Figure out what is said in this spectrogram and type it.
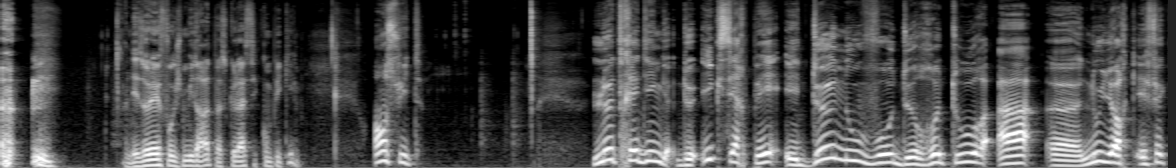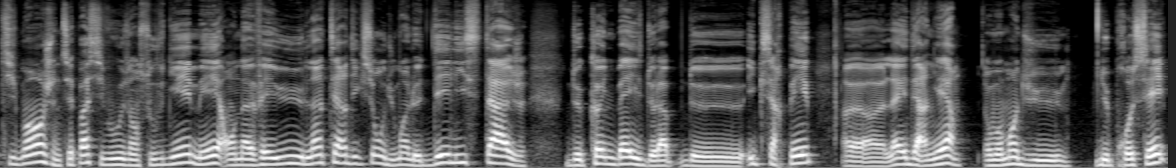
Désolé, il faut que je m'hydrate parce que là c'est compliqué. Ensuite, le trading de XRP est de nouveau de retour à euh, New York. Effectivement, je ne sais pas si vous vous en souveniez, mais on avait eu l'interdiction, ou du moins le délistage de Coinbase de, la, XRP euh, l'année dernière, au moment du, du procès. Et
